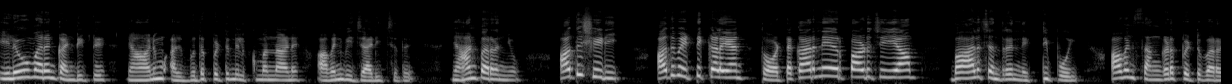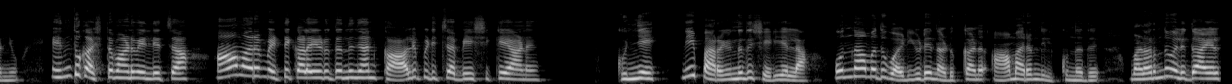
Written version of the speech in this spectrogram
ഇലവു മരം കണ്ടിട്ട് ഞാനും അത്ഭുതപ്പെട്ടു നിൽക്കുമെന്നാണ് അവൻ വിചാരിച്ചത്. ഞാൻ പറഞ്ഞു അത് ശരി അത് വെട്ടിക്കളയാൻ തോട്ടക്കാരനെ ഏർപ്പാട് ചെയ്യാം. ബാലചന്ദ്രൻ നെട്ടിപ്പോയി അവൻ സങ്കടപ്പെട്ടു പറഞ്ഞു എന്തു കഷ്ടമാണ് വല്യച്ഛ ആ മരം വെട്ടിക്കളയരുതെന്ന് ഞാൻ കാലു പിടിച്ച് അപേക്ഷിക്കുകയാണ് കുഞ്ഞെ നീ പറയുന്നത് ശരിയല്ല. ഒന്നാമത് വഴിയുടെ നടുക്കാണ് ആ മരം നിൽക്കുന്നത്. വളർന്നു വലുതായാൽ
